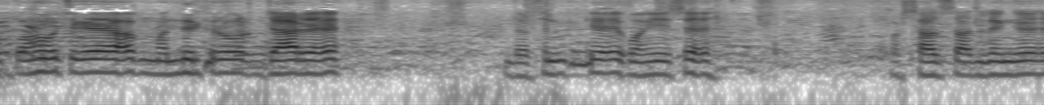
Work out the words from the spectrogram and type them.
लोग पहुँच गए, अब मंदिर की ओर जा रहे हैं। दर्शन के लिए वहीं से प्रसाद साथ लेंगे।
